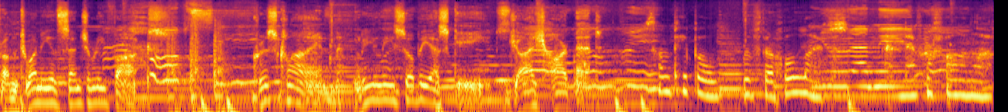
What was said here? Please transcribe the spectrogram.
From 20th Century Fox, Chris Klein, Leelee Sobieski, Josh Hartnett. Some people live their whole lives and never fall in love.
